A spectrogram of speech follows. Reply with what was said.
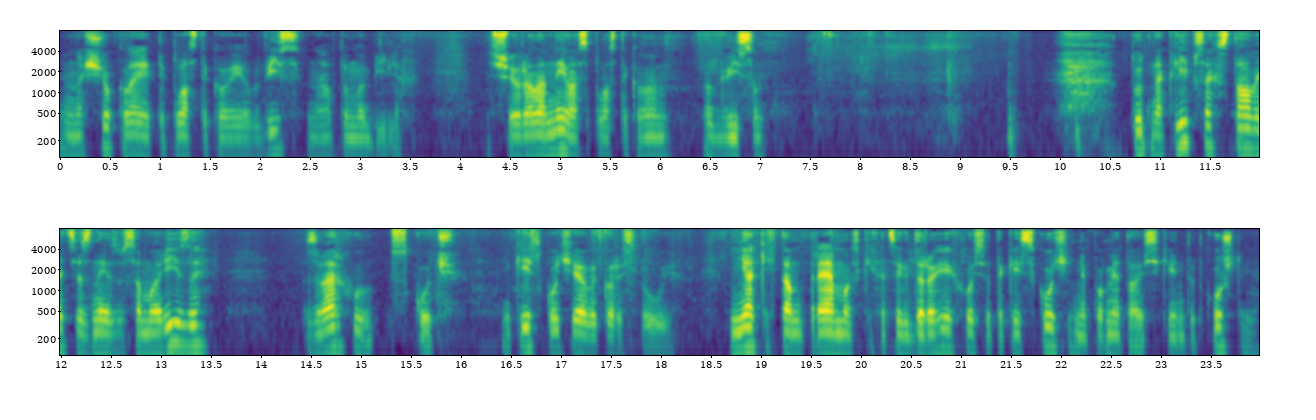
На що клеїти пластиковий обвіс на автомобілях? Chevrolet Niva з пластиковим обвісом. Тут на кліпсах ставиться, знизу саморізи, зверху скотч. Який скотч я використовую? Ніяких там тремовських, оцих дорогих, ось отакий скотч, не пам'ятаю, скільки він тут коштує.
